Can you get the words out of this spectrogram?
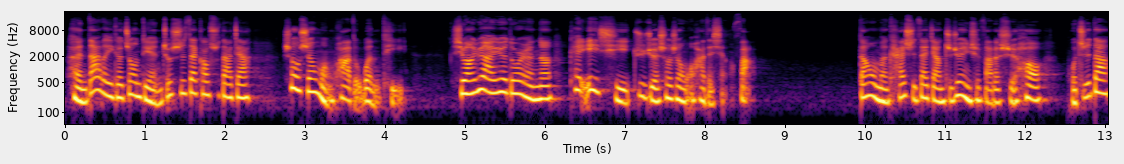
很大的一个重点就是在告诉大家瘦身文化的问题，希望越来越多人呢可以一起拒绝瘦身文化的想法。当我们开始在讲直觉饮食法的时候，我知道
